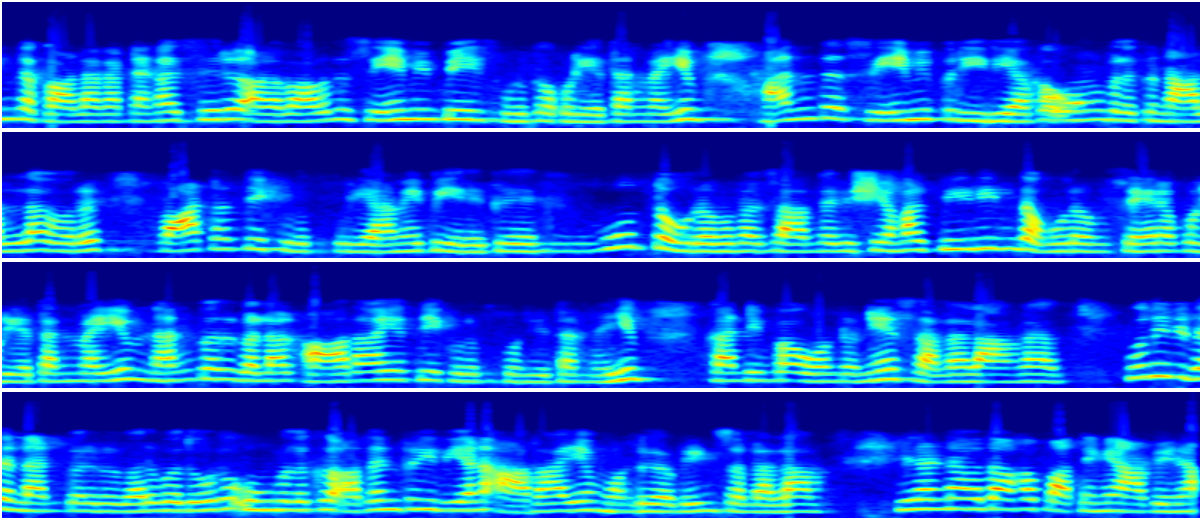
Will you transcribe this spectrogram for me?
இந்த காலகட்டங்கள் சிறு அளவாவது சேமிப்பை கொடுக்கக்கூடிய தன்மையும் அந்த சேமிப்பு ரீதியாக உங்களுக்கு நல்ல ஒரு மாற்றத்தை கொடுக்கக்கூடிய அமைப்பு இருக்கு. மூத்த உறவுகள் சார்ந்த விஷயங்கள் பிரிந்த உறவு சேரக்கூடிய தன்மையும் நண்பர்களால் ஆதாயத்தை கொடுக்கக்கூடிய தன்மையும் கண்டிப்பா ஒன்றுனே சொல்லலாங்க. புதுவித நண்பர்கள் வருவதோடு உங்களுக்கு அதன் ரீதியான ஆதாயம் உண்டு அப்படின்னு சொல்லலாம். இரண்டாவதாக பாத்தீங்க அப்படின்னா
